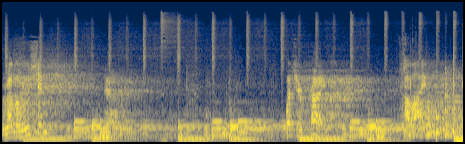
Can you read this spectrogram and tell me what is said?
Revolution? Yeah. What's your price? My life.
